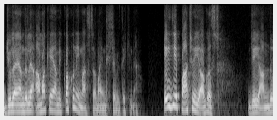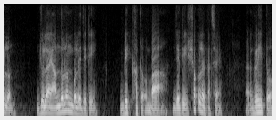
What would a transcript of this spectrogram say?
জুলাই আন্দোলনে আমাকে আমি কখনোই মাস্টার মাইন্ড হিসেবে দেখি না। এই যে পাঁচই আগস্ট যেই আন্দোলন, জুলাই আন্দোলন বলে যেটি বিখ্যাত বা যেটি সকলের কাছে গৃহীত,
